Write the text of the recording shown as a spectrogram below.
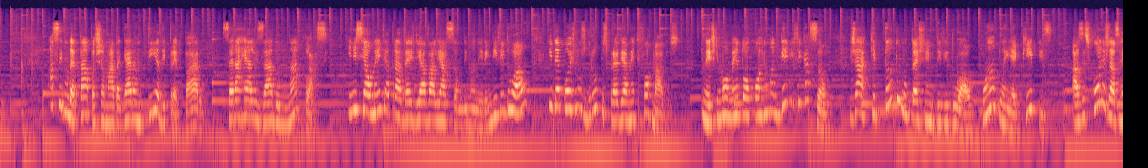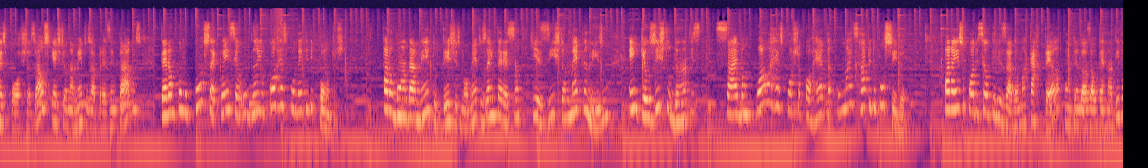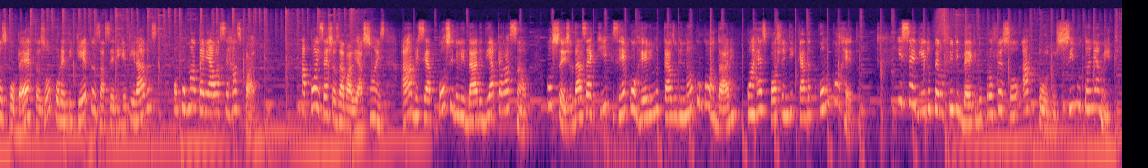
A segunda etapa, chamada garantia de preparo, será realizado na classe inicialmente através de avaliação de maneira individual e depois nos grupos previamente formados. Neste momento ocorre uma gamificação, já que tanto no teste individual quanto em equipes, as escolhas das respostas aos questionamentos apresentados terão como consequência o ganho correspondente de pontos. Para o bom andamento destes momentos, é interessante que exista um mecanismo em que os estudantes saibam qual a resposta correta o mais rápido possível. Para isso, pode ser utilizada uma cartela contendo as alternativas cobertas ou por etiquetas a serem retiradas ou por material a ser raspado. Após estas avaliações, abre-se a possibilidade de apelação, ou seja, das equipes recorrerem no caso de não concordarem com a resposta indicada como correta e seguido pelo feedback do professor a todos simultaneamente.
